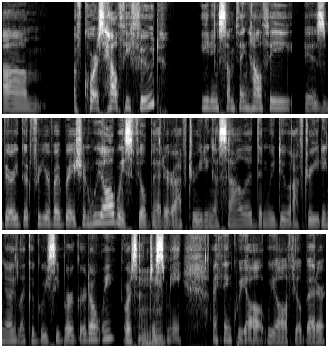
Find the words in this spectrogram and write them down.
Um, of course, healthy food eating something healthy is very good for your vibration. We always feel better after eating a salad than we do after eating a, like a greasy burger, don't we? Or is that just Mm-hmm. me? I think we all we all feel better.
